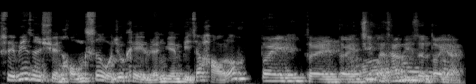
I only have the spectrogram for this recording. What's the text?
所以变成选红色，我就可以人缘比较好咯。对对对，基本上你是对的。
